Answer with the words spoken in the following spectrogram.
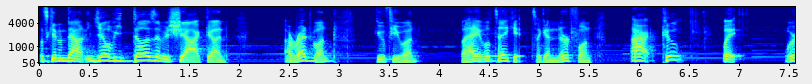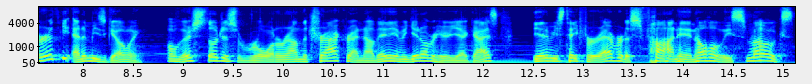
Let's get him down. Yo, he does have a shotgun. A red one. Goofy one. But hey, we'll take it. It's like a Nerf one. All right, cool. Wait, where are the enemies going? Oh, they're still just rolling around the track right now. They didn't even get over here yet, guys. The enemies take forever to spawn in. Holy smokes.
